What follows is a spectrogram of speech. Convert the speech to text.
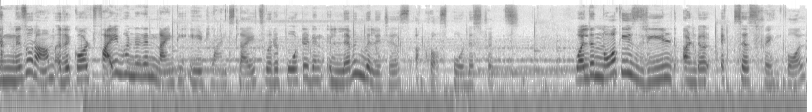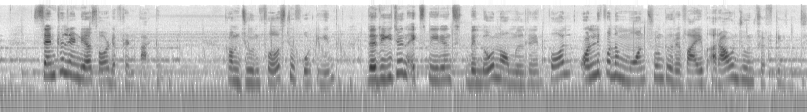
In Mizoram, a record 598 landslides were reported in 11 villages across four districts. While the northeast reeled under excess rainfall, central India saw a different pattern. From June 1st to 14th, the region experienced below normal rainfall only for the monsoon to revive around June 15th.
